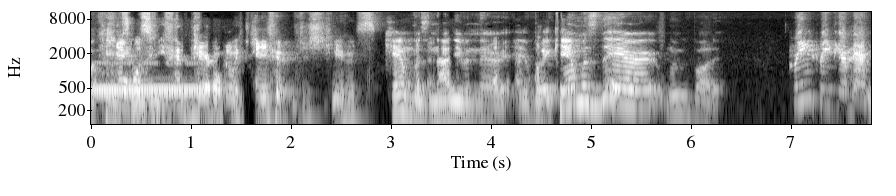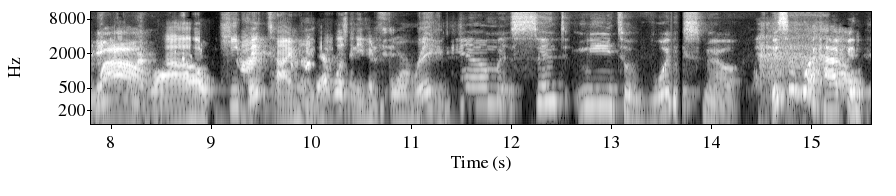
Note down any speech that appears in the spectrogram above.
Let's Cam. Cam wasn't even there when we gave him the shoes. Cam was not even there, but Cam was there when we bought it. Please leave your message. Wow. Wow. He um, big timed you. That wasn't even four rings. Cam sent me to voicemail. This is what happened. Wow.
